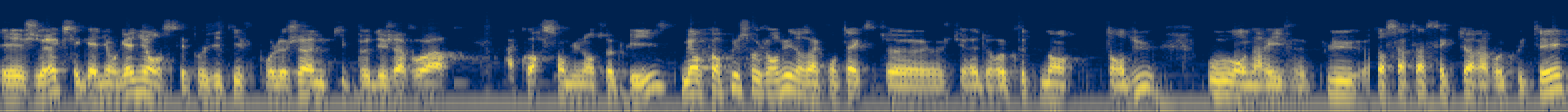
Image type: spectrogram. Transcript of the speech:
Et je dirais que c'est gagnant-gagnant. C'est positif pour le jeune qui peut déjà voir à quoi ressemble une entreprise, mais encore plus aujourd'hui dans un contexte, euh, je dirais, de recrutement tendu, où on n'arrive plus dans certains secteurs à recruter,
